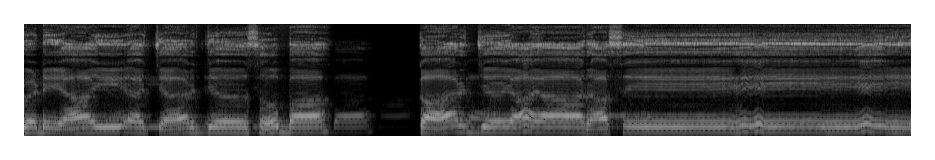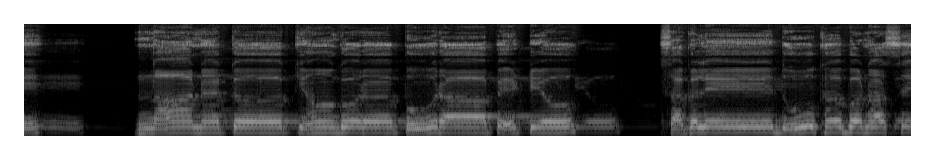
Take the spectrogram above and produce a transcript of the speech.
ਵਡਿਆਈ ਅਚਰਜ ਸੋਭਾ, ਕਾਰਜ ਆਇਆ ਰਾਸੇ। ਨਾਨਕ ਕਿਉ ਗੁਰ ਪੂਰਾ ਭੇਟਿਓ? ਸਗਲੇ ਦੁਖ ਬਨਾਸੇ।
